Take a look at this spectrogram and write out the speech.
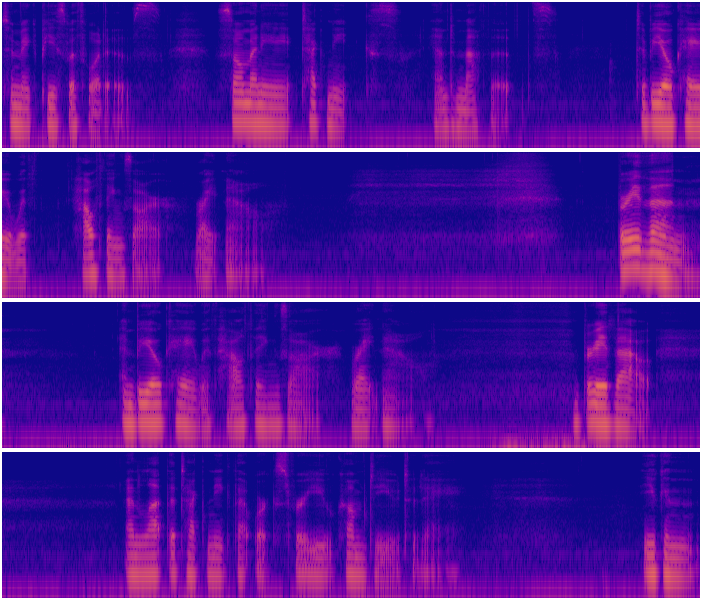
to make peace with what is, so many techniques and methods to be okay with how things are right now. Breathe in and be okay with how things are right now. Breathe out and let the technique that works for you come to you today. You can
